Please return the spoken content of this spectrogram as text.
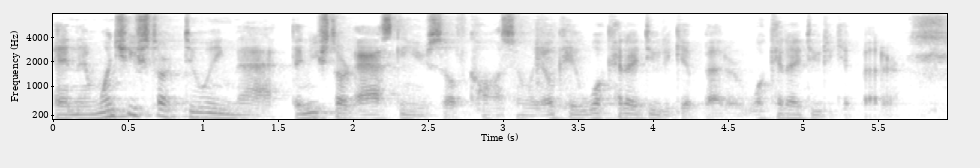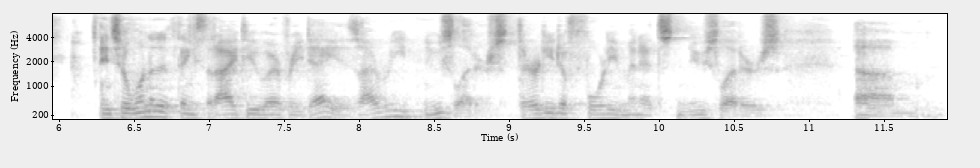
And then once you start doing that, then you start asking yourself constantly, okay, what could I do to get better? What could I do to get better? And so one of the things that I do every day is I read newsletters, 30 to 40 minutes newsletters. Um,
